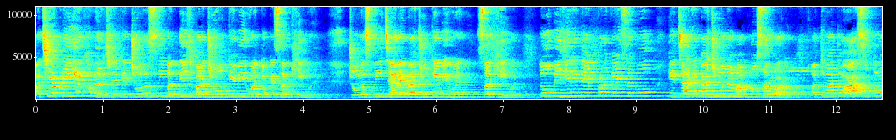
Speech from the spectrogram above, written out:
પછી આપણે એ ખબર છે કે ચોરસની બધી જ બાજુઓ કેવી હોય તો કે સરખી હોય. ચોરસની ચારે બાજુ કેવી હોય? સરખી હોય. તો બીજી રીતે એમ પણ કહી શકું કે ચારે બાજુઓના માપનો સરવાળો, અથવા તો આ સૂત્ર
